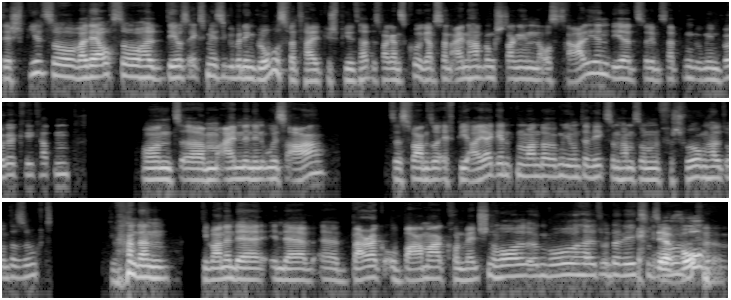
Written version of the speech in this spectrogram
der spielt so, weil der auch so halt Deus Ex-mäßig über den Globus verteilt gespielt hat. Das war ganz cool. Gab es dann einen Handlungsstrang in Australien, die ja zu dem Zeitpunkt irgendwie einen Bürgerkrieg hatten. Und ähm, einen in den USA. Das waren so FBI-Agenten, waren da irgendwie unterwegs und haben so eine Verschwörung halt untersucht. Die waren dann die waren in der, in der äh, Barack Obama Convention Hall irgendwo halt unterwegs. In der so. wo?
